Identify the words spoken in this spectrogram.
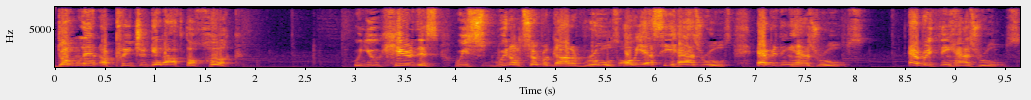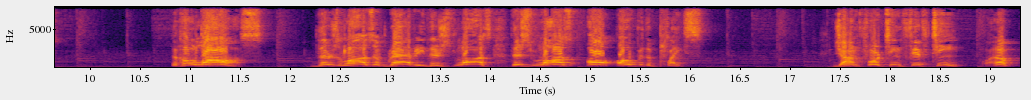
Don't let a preacher get off the hook. When you hear this, we, we don't serve a God of rules. Oh, yes, He has rules. Everything has rules. Everything has rules. They're called laws. There's laws of gravity. There's laws. There's laws all over the place. John 14, 15. Well,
